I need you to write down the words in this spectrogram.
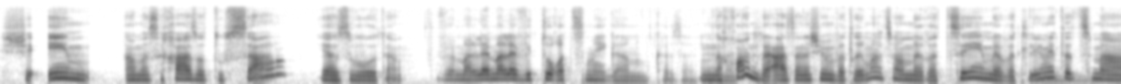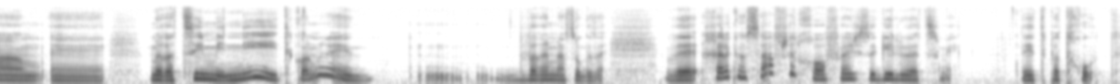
שאם המסכה הזאת תוסר, יעזבו אותם. ומלא מלא ויתור עצמי גם כזה. נכון, באמת. ואז אנשים מוותרים על עצמם, מרצים, מבטלים את עצמם, אה, מרצים מינית, כל מיני דברים מהסוג הזה. וחלק נוסף של חופש זה גילוי עצמי, זה התפתחות.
